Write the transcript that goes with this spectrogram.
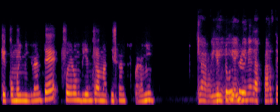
que como inmigrante fueron bien traumatizantes para mí. Claro, y, ahí viene la parte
